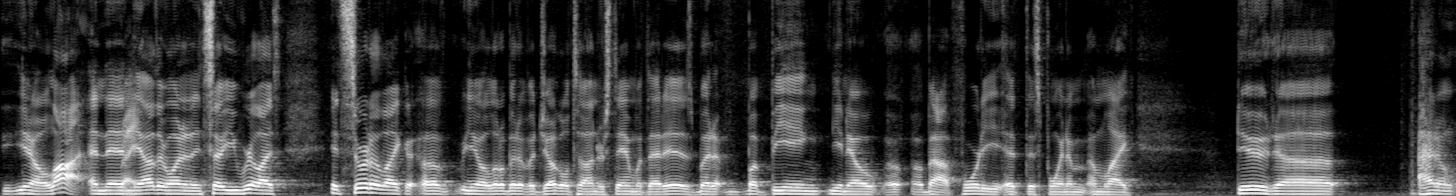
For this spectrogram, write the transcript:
you know, a lot, and then Right. the other one, and so you realize it's sort of like a, you know a little bit of a juggle to understand what that is but but being you know about 40 at this point i'm, I'm like dude uh i don't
